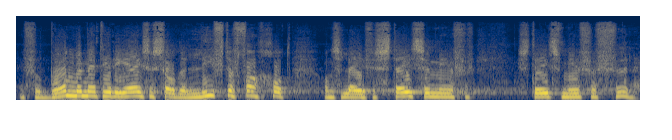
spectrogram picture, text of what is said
En verbonden met de Heer Jezus zal de liefde van God ons leven steeds meer, steeds meer vervullen.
